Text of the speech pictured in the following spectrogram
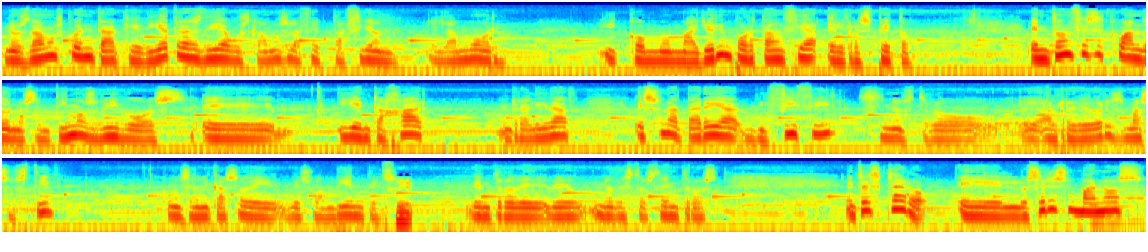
nos damos cuenta que día tras día buscamos la aceptación, el amor y como mayor importancia el respeto. Entonces es cuando nos sentimos vivos eh, y encajar, en realidad, es una tarea difícil si nuestro eh, alrededor es más hostil, como es en el caso de, su ambiente, dentro de, uno de estos centros. Entonces, claro, eh, los seres humanos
